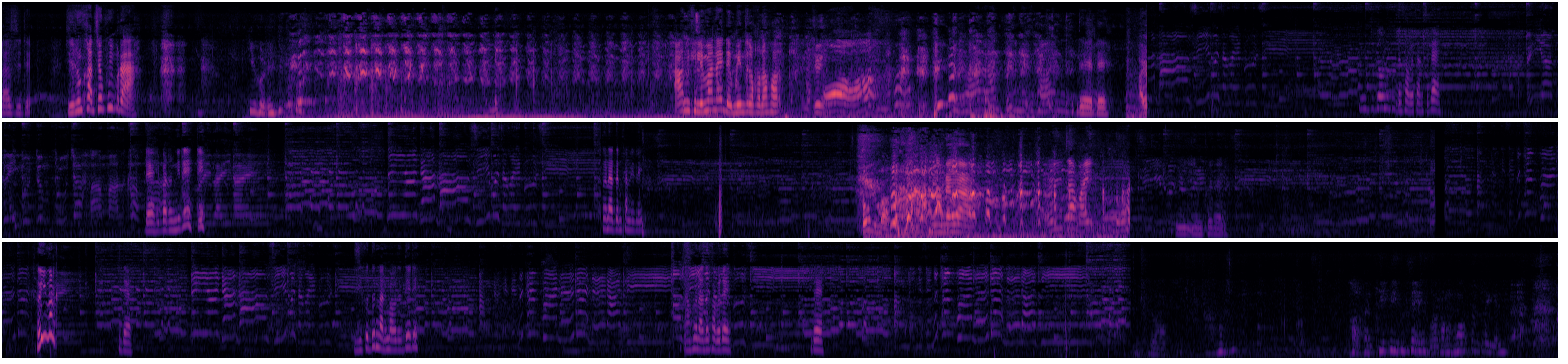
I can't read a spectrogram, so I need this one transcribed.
लाजिदो दिरुं खाथियाव फैब्रा आंनिखौलाय मा नायदों मेन्देलखौनो हर दे दे Deh, bareng ni deh, deh. Mana tốt thì mà. Nhìn đang là ấy ra vậy nhìn thế này gì có tính mặt màu thì biết đi. À, hôm nào tôi khỏi đây. Đây. Hãy subscribe cho kênh Ghiền Mì Gõ Để không bỏ lỡ những video hấp dẫn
